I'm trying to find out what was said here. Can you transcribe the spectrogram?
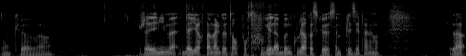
Donc euh, voilà. J'avais mis d'ailleurs pas mal de temps pour trouver la bonne couleur parce que ça me plaisait pas mais bon. Là.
